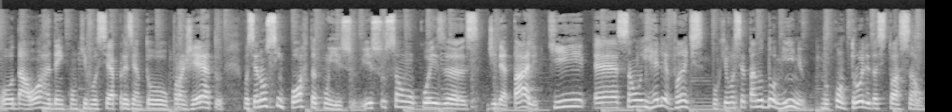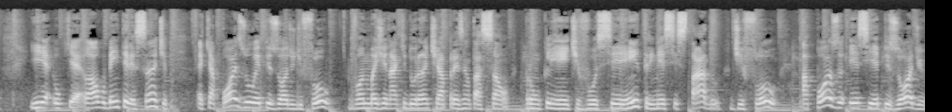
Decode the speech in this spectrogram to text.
ou da ordem com que você apresentou o projeto, você não se importa com isso. Isso são coisas de detalhe que é, são irrelevantes, porque você está no domínio, no controle da situação. E o que é algo bem interessante é que após o episódio de Flow, vamos imaginar que durante a apresentação para um cliente você entre nesse estado de flow, após esse episódio,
